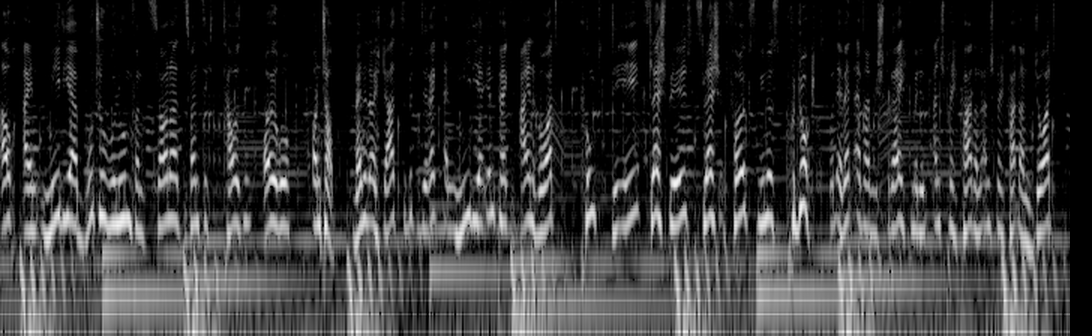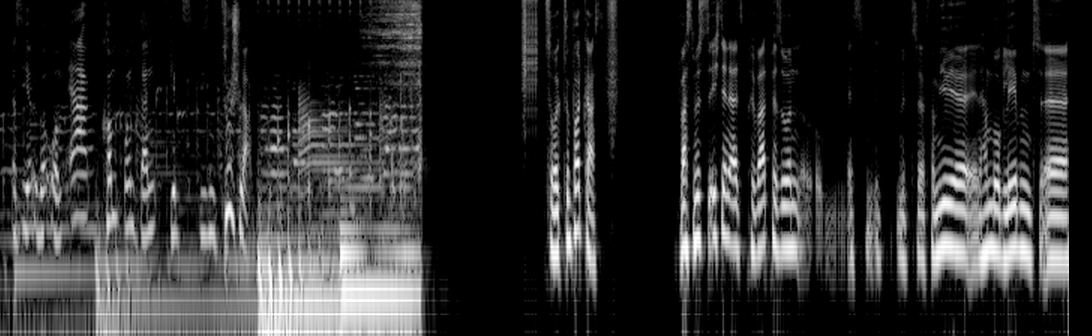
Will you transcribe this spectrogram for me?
auch ein Media-Bruttovolumen von 220.000 Euro on top. Wendet euch dazu bitte direkt an Media Impact ein Wort www.de slash Bild slash Volks-Produkt und erwähnt einfach im Gespräch mit den Ansprechpartnern und Ansprechpartnern dort, dass ihr über OMR kommt und dann gibt es diesen Zuschlag. Zurück zum Podcast. Was müsste ich denn als Privatperson jetzt mit, mit Familie in Hamburg lebend äh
